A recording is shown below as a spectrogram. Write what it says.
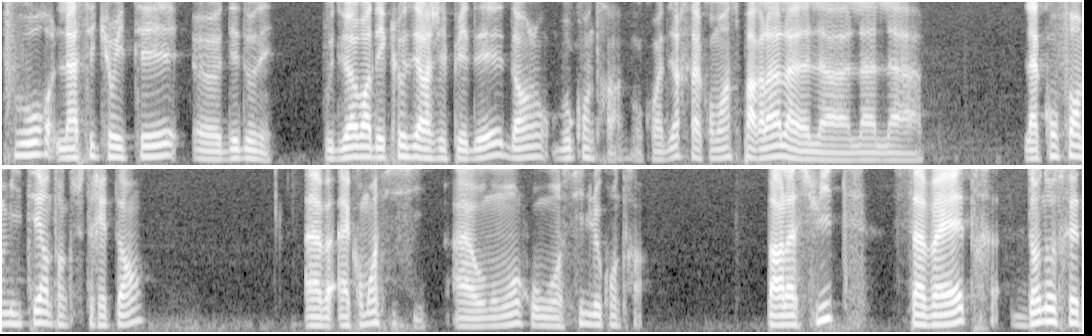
pour la sécurité euh, des données. Vous devez avoir des clauses RGPD dans vos contrats. Donc, on va dire que ça commence par là, la, conformité en tant que sous-traitant, elle, commence ici, au moment où on signe le contrat. Par la suite, ça va être dans notre,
